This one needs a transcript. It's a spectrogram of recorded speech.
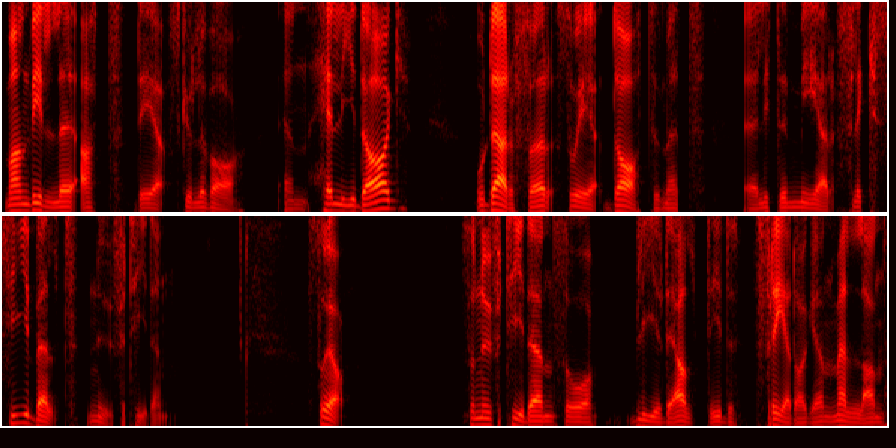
man ville att det skulle vara en helgdag och därför så är datumet eh, lite mer flexibelt nu för tiden. Så ja. Så nu för tiden så blir det alltid fredagen mellan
